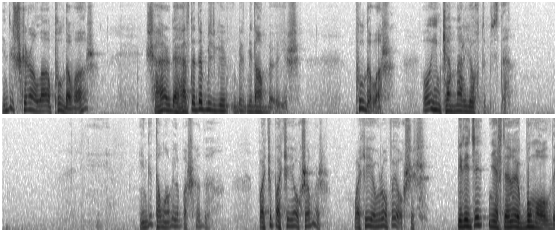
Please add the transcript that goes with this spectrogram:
İndi şükür Allaha pul da var. Şəhərdə həftədə bir gün bir bina böyüyür. Pul da var. O imkanlar yoxdur bizdə. İndi tamamilə başqadır. Bakı Bakıya oxşamır. Bakı Avropaya oxşur. Birinci neftin bum oldu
